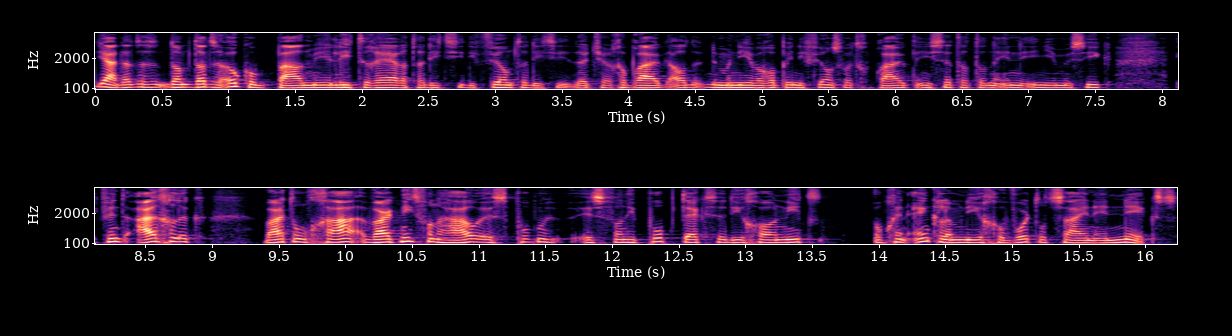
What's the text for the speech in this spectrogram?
ja, dat is, dat is ook een bepaalde manier literaire traditie, die filmtraditie. Dat je gebruikt, al de, de manier waarop in die films wordt gebruikt en je zet dat dan in, in je muziek. Ik vind eigenlijk, waar, het waar ik niet van hou, is, pop, is van die popteksten die gewoon niet op geen enkele manier geworteld zijn in niks.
